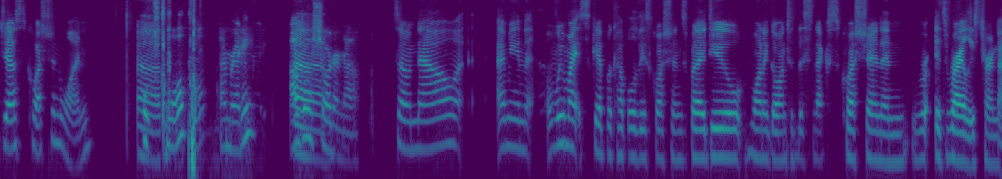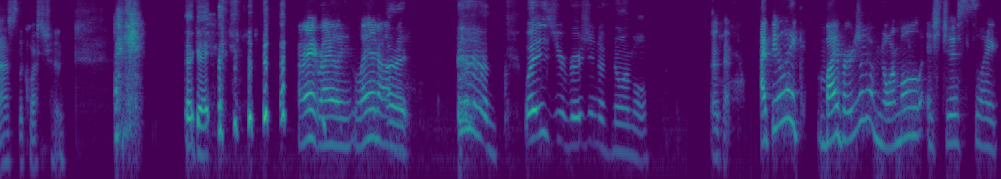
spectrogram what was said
just question one. Um, cool. I'm ready. I'll go uh, shorter now. So now, I mean, we might skip a couple of these questions, but I do want to go into this next question, and it's Riley's turn to ask the question. Okay. All right, Riley, lay it on All me. right. what is your version of normal? Okay. I feel like my version of normal is just like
